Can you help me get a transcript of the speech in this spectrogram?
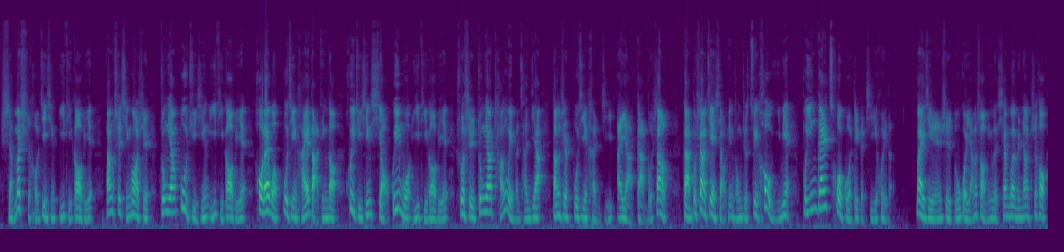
什么时候进行遗体告别。当时情况是中央不举行遗体告别。后来我父亲还打听到会举行小规模遗体告别，说是中央常委们参加。当时父亲很急，哎呀，赶不上了，赶不上见小平同志最后一面，不应该错过这个机会的。外界人士读过杨绍明的相关文章之后，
